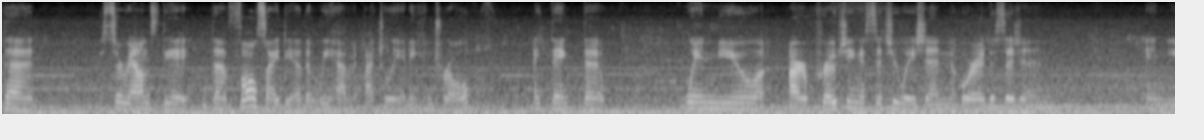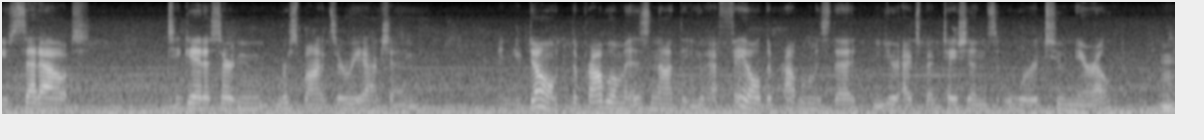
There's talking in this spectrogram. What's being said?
that surrounds the the false idea that we have actually any control. I think that when you are approaching a situation or a decision and you set out to get a certain response or reaction and you don't, the problem is not that you have failed, the problem is that your expectations were too narrow. Mm.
